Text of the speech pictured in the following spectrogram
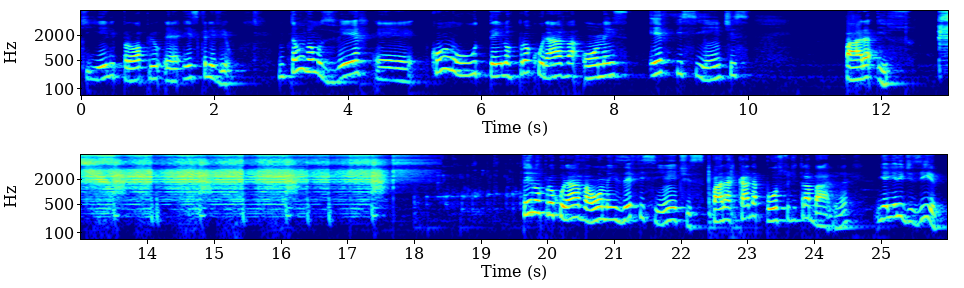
que ele próprio é, escreveu. Então vamos ver é, como o Taylor procurava homens eficientes para isso. Taylor procurava homens eficientes para cada posto de trabalho, né? E aí ele dizia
